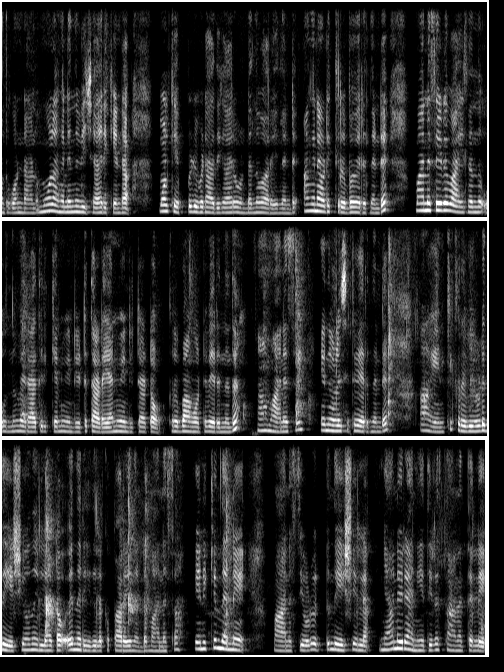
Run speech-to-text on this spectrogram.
അതുകൊണ്ടാണ് മോൾ അങ്ങനെയൊന്നും വിചാരിക്കേണ്ട. മോൾക്ക് എപ്പോഴും ഇവിടെ അധികാരം ഉണ്ടെന്ന് പറയുന്നുണ്ട്. അങ്ങനെ അവിടെ കൃപ വരുന്നുണ്ട്. മാനസയുടെ വായിൽ നിന്ന് ഒന്നും വരാതിരിക്കാൻ വേണ്ടിയിട്ട് തടയാൻ വേണ്ടിയിട്ടാട്ടോ കൃപ അങ്ങോട്ട് വരുന്നത്. ആ മാനസ് എന്ന് വിളിച്ചിട്ട് വരുന്നുണ്ട്. ആ എനിക്ക് കൃപയോട് ദേഷ്യമൊന്നും ഇല്ല കേട്ടോ എന്ന രീതിയിലൊക്കെ പറയുന്നുണ്ട് മാനസ. എനിക്കും തന്നെ മാനസിയോട് ഒട്ടും ദേഷ്യമില്ല. ഞാനൊരു അനിയത്തിയുടെ സ്ഥാനത്തല്ലേ?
